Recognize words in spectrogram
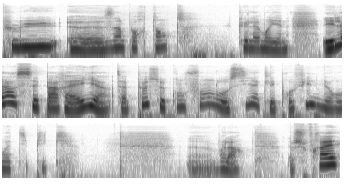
plus euh, importante que la moyenne. Et là, c'est pareil, ça peut se confondre aussi avec les profils neuroatypiques. Euh, voilà. Je ferai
